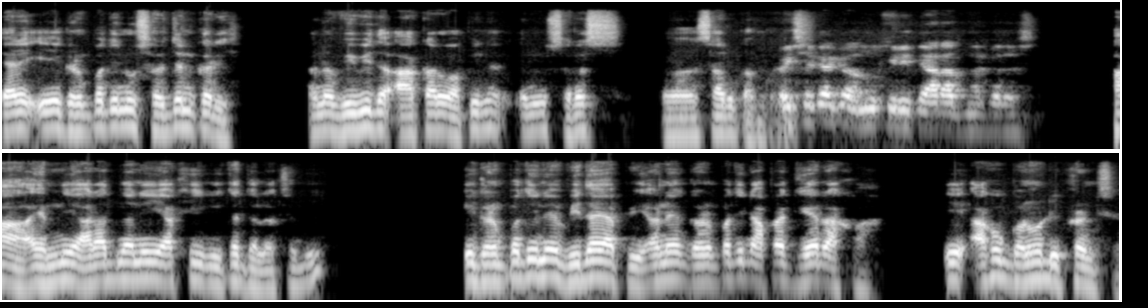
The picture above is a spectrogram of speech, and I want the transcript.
ત્યારે એ ગણપતિનું સર્જન કરી અને વિવિધ આકારો આપીને એનું સરસ સારું કામ કરે. શકાય કે અનોખી રીતે આરાધના કરે છે? હા એમની આરાધનાની આખી રીત જ અલગ છે એ ગણપતિને વિદાય આપી અને ગણપતિને આપણા ઘેર રાખવા એ આખું ઘણું ડિફરન્ટ છે.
